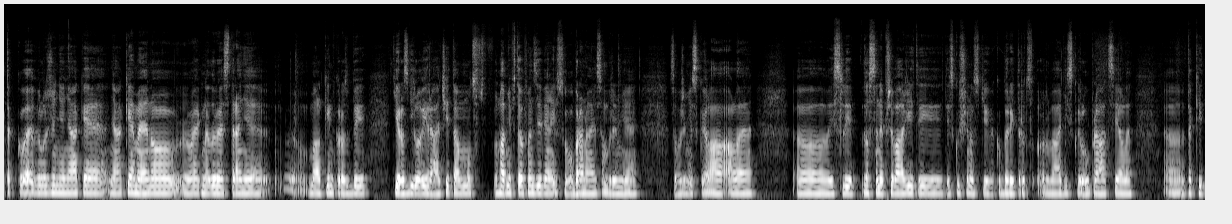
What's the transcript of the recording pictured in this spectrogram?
takové vyloženě nějaké, nějaké jméno, jak na druhé straně Malkin Crosby, ti rozdíloví hráči tam moc, hlavně v té ofenzivě nejsou. Obrana je samozřejmě, samozřejmě skvělá, ale uh, jestli zase nepřeváží ty, ty zkušenosti, jako Barry Trotz odvádí skvělou práci, ale uh, taky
